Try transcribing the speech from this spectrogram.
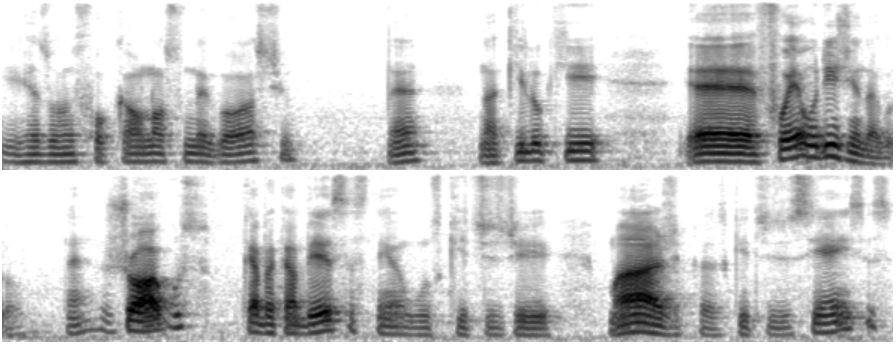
E resolvemos focar o nosso negócio, né? Naquilo que é, foi a origem da Grow, né? Jogos, quebra-cabeças, tem alguns kits de mágicas, kits de ciências.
